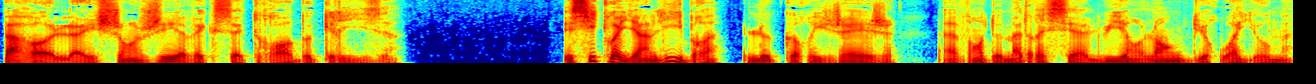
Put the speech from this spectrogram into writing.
paroles à échanger avec cette robe grise. Citoyen libre, le corrigeai-je avant de m'adresser à lui en langue du royaume.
